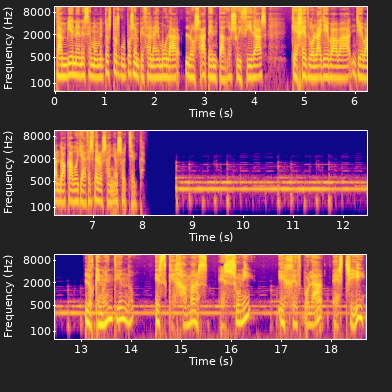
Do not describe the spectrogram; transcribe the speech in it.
también en ese momento estos grupos empiezan a emular los atentados suicidas que Hezbollah llevaba llevando a cabo ya desde los años 80. Lo que no entiendo es que Hamas es suní y Hezbollah es chií.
